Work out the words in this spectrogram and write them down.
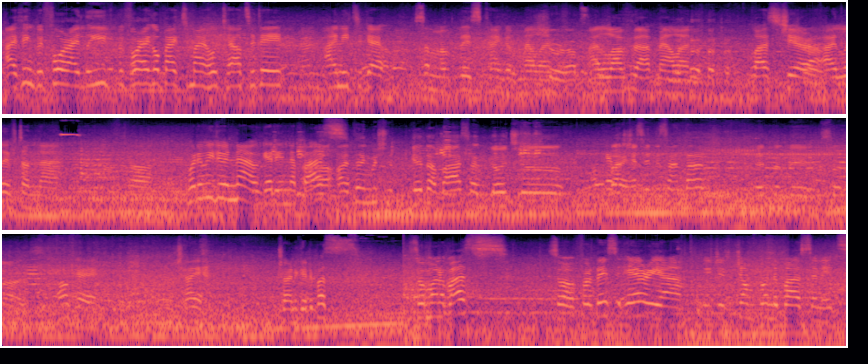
I think before I leave, before I go back to my hotel today, I need to get some of this kind of melon. Sure. I love that melon. Last year I lived on that. So, what are we doing now? Getting the bus? Uh, I think we should get a bus and go to Bashi right. City Center. It will be so nice. Okay. I'm trying, trying to get a bus. So I'm on a bus. So for this area, you just jump on the bus and it's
